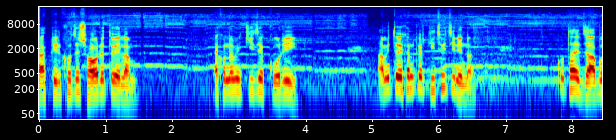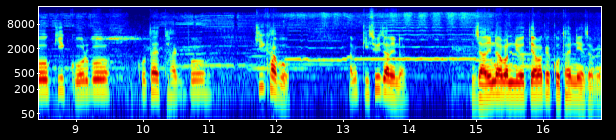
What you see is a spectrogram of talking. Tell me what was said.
চাকরির খোঁজে শহরে তো এলাম। এখন আমি কি যে করি? আমি তো এখানকার কিছুই চিনি না। কোথায় যাব, কি করব, কোথায় থাকব, কি খাব? আমি কিছুই জানি না। জানি না আমার নিয়তি আমাকে কোথায় নিয়ে যাবে।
